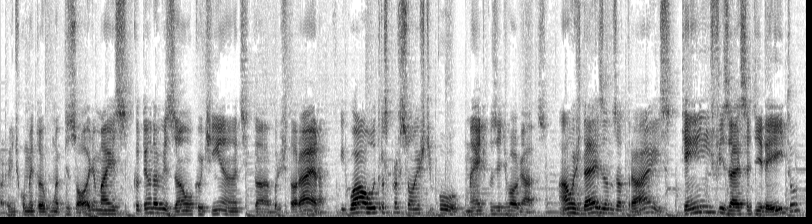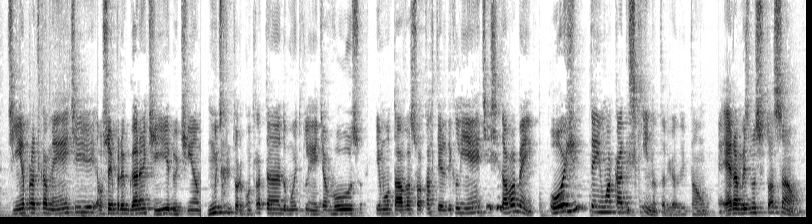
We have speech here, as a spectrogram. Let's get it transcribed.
a gente comentou em algum episódio, mas o que eu tenho da visão, o que eu tinha antes da bolha estourar era igual a outras profissões, tipo médicos e advogados. Há uns 10 anos atrás, quem fizesse direito tinha praticamente o seu emprego garantido, tinha muito escritor contratando, muito cliente avulso e montava a sua carteira de cliente e se dava bem. Hoje tem uma a cada esquina, tá ligado? Então era a mesma situação.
